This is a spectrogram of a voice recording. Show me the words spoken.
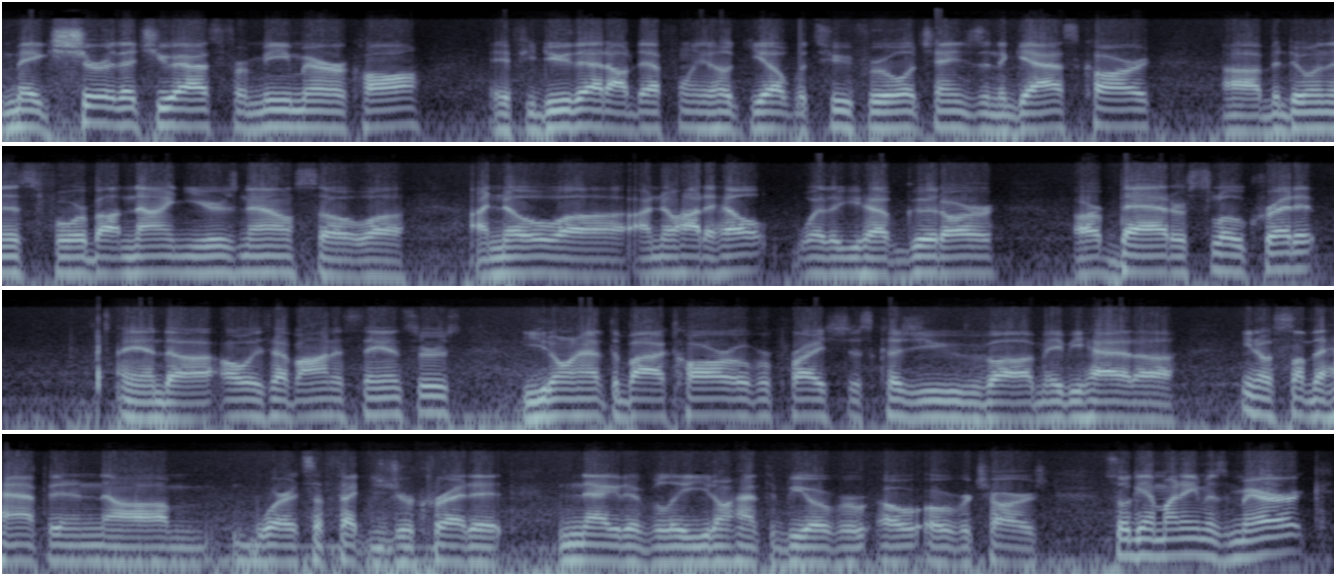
Make sure that you ask for me, Merrick Hall. If you do that, I'll definitely hook you up with two free oil changes and a gas card. Uh, I've been doing this for about nine years now, so uh, I know uh, I know how to help whether you have good or or bad or slow credit. And uh, always have honest answers. You don't have to buy a car overpriced just because you've uh, maybe had a you know something happen um, where it's affected your credit negatively. You don't have to be over overcharged. So again my name is Merrick.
